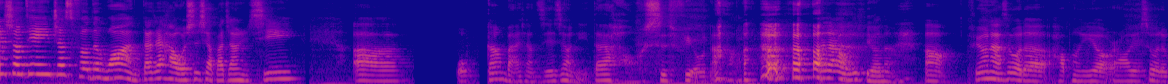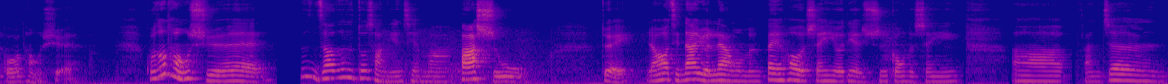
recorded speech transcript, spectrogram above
迎收听 Just for the One。大家好，我是小巴张雨绮。呃，我刚刚本来想直接叫你，大家好，我是 Fiona。大家好，我是 Fiona。啊，Fiona 是我的好朋友，然后也是我的国中同学。国中同学，你知道这是多少年前吗？八十五。对，然后请大家原谅我们背后的声音有点施工的声音。啊，反正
